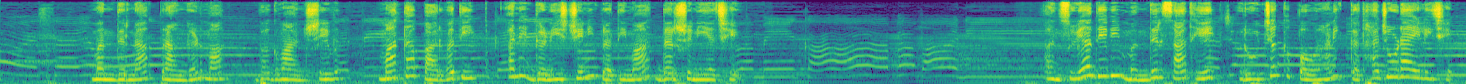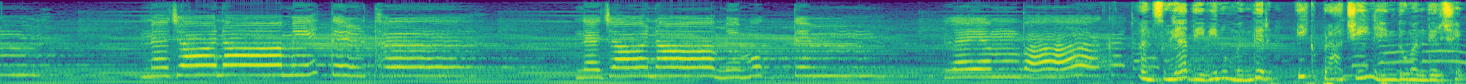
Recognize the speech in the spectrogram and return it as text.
મંદિરના પ્રાંગણમાં ભગવાન શિવ, માતા પાર્વતી અને ગણેશજીની પ્રતિમા દર્શનીય છે. અનસુયા દેવી મંદિર સાથે રોચક પૌરાણિક કથા જોડાયેલી છે. ન જાનામિ તીર્થ, ન જાનામિ મુક્તિમ અનસુયા દેવીનું મંદિર એક પ્રાચીન હિન્દુ મંદિર છે.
